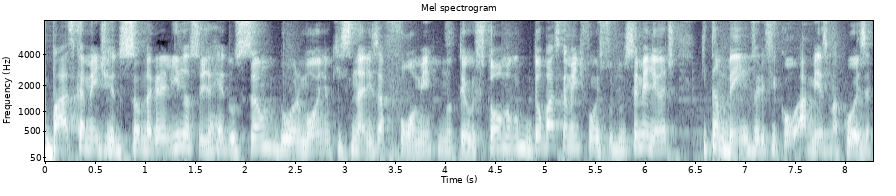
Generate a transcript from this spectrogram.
Basicamente, redução da grelina, ou seja, redução do hormônio que sinaliza fome no teu estômago. Então, basicamente, foi um estudo semelhante que também verificou a mesma coisa.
